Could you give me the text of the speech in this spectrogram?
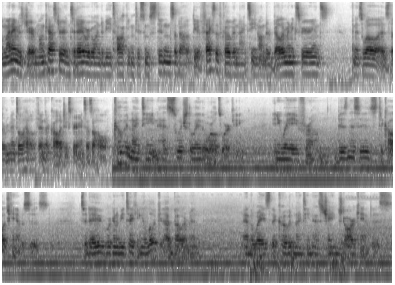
my name is Jared Muncaster, and today we're going to be talking to some students about the effects of COVID 19 on their Bellarmine experience and as well as their mental health and their college experience as a whole. COVID 19 has switched the way the world's working, anyway from businesses to college campuses. Today we're going to be taking a look at Bellarmine and the ways that COVID 19 has changed our campus.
